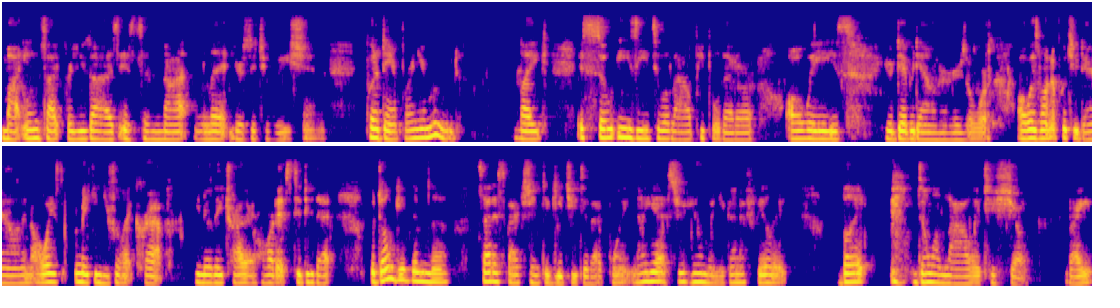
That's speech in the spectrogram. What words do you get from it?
my insight for you guys is to not let your situation put a damper in your mood. Like, it's so easy to allow people that are always your Debbie Downers or always want to put you down and always making you feel like crap. You know, they try their hardest to do that, but don't give them the satisfaction to get you to that point. Now, yes, you're human, you're going to feel it, but don't allow it to show, right?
